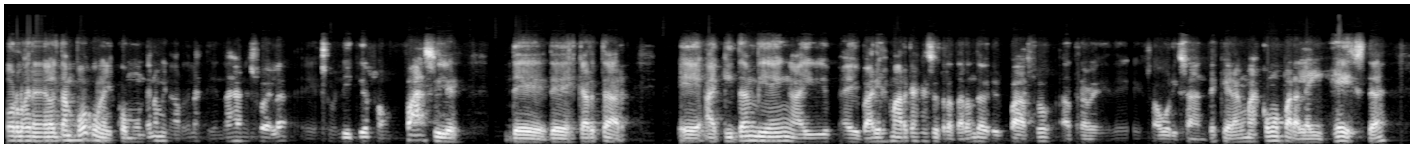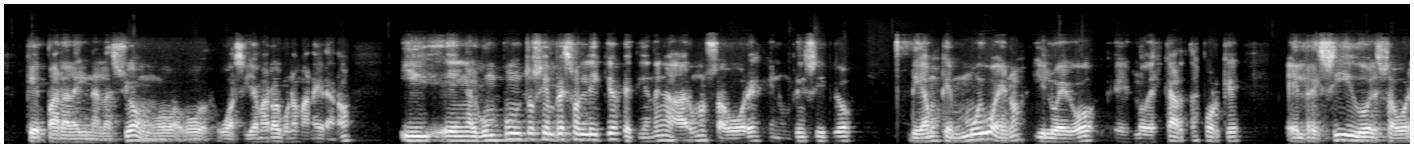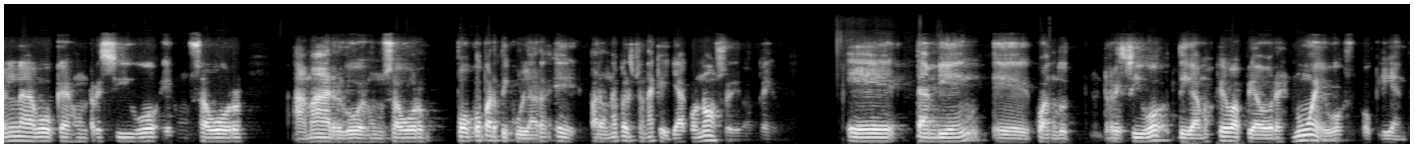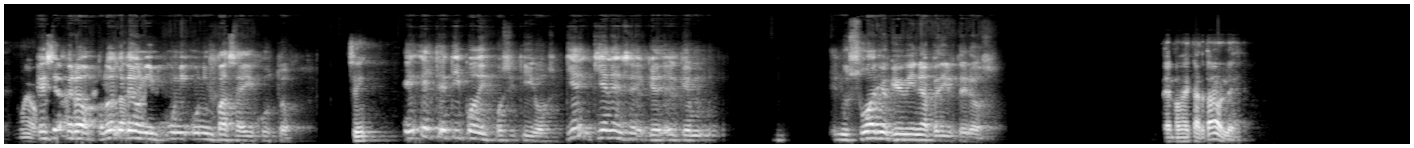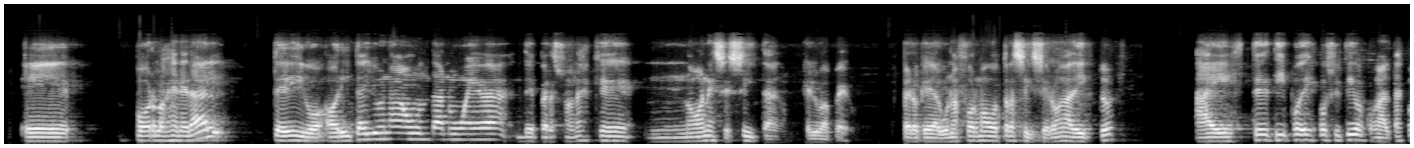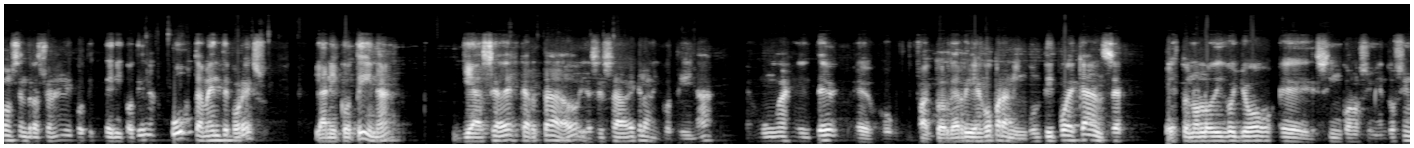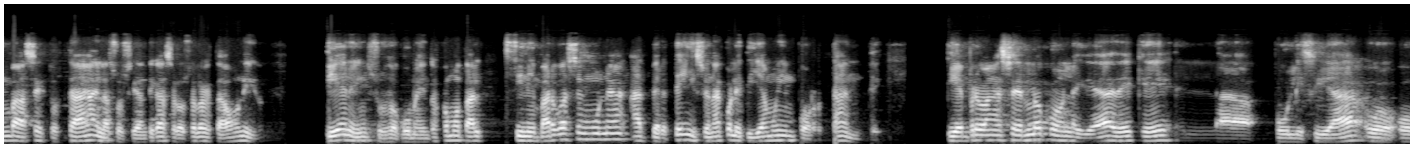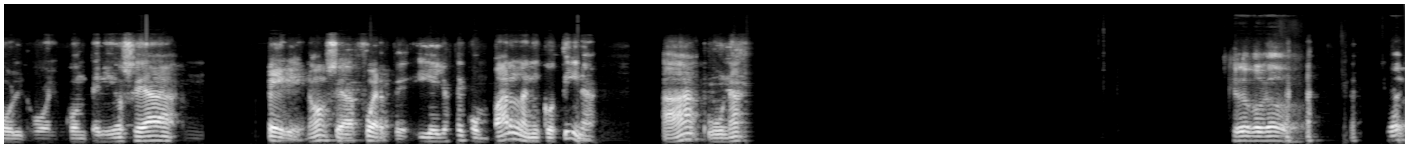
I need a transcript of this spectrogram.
Por lo general tampoco en el común denominador de las tiendas de Venezuela, esos líquidos son fáciles de, descartar. Eh, aquí también hay, hay, varias marcas que se trataron de abrir paso a través de saborizantes que eran más como para la ingesta que para la inhalación o, así llamarlo de alguna manera, ¿no? Y en algún punto siempre son líquidos que tienden a dar unos sabores en un principio, digamos que muy buenos y luego eh, lo descartas porque el residuo, el sabor en la boca es un residuo, es un sabor amargo, es un sabor poco particular eh, para una persona que ya conoce de vapeo. Eh, también eh, cuando recibo, digamos que vapeadores nuevos o clientes nuevos. pero no tengo un, un, impasse ahí justo. Sí. E, este tipo de dispositivos, ¿quién, quién es el que, el que, el usuario que viene a pedírtelos? De los descartables. por lo general, te digo, ahorita hay una onda nueva de personas que no necesitan el vapeo, pero que de alguna forma u otra se hicieron adictos a este tipo de dispositivos con altas concentraciones de nicotina justamente por eso. La nicotina ya se ha descartado, ya se sabe que la nicotina es un agente eh, factor de riesgo para ningún tipo de cáncer. Esto no lo digo yo eh, sin conocimiento, sin base, esto está en la Sociedad Anticancerosa de los Estados Unidos. Tienen sus documentos como tal, sin embargo hacen una advertencia, una coletilla muy importante. Siempre van a hacerlo con la idea de que la publicidad o, o el contenido sea pegue, ¿no? Sea fuerte. Y ellos te comparan la nicotina a una... Quedó colgado.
